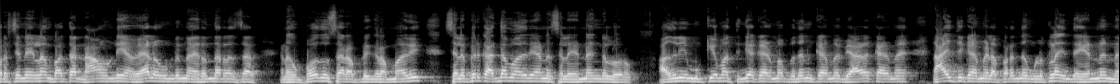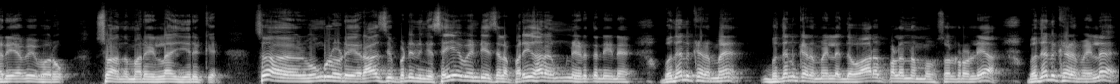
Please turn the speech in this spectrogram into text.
பிரச்சனையெல்லாம் பார்த்தா நான் உண்டு என் வேலை உண்டு நான் இருந்துடுறேன் சார். எனக்கு போதும் சார் அப்படிங்கிற மாதிரி சில பேருக்கு அந்த மாதிரியான சில எண்ணங்கள் வரும். அதுலேயும் முக்கியமாக திங்கக்கிழமை புதன்கிழமை வியாழக்கிழமை ஞாயிற்றுக்கிழமையில் பிறந்தவங்களுக்குலாம் இந்த எண்ணம் நிறையவே வரும். ஸோ அந்த மாதிரிலாம் இருக்குது ஸோ உங்களுடைய ராசிப்படி நீங்கள் செய்ய வேண்டிய சில பரிகாரம்னு எடுத்துட்டீங்கன்னா புதன்கிழமை புதன்கிழமையில் இந்த வார பலன் நம்ம சொல்கிறோம் இல்லையா? புதன்கிழமையில்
